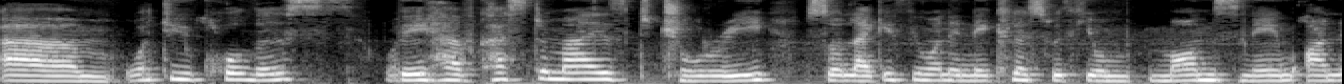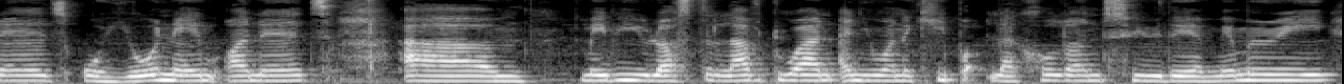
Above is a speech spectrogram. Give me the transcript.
um what do you call this? They have customized jewelry. So like if you want a necklace with your mom's name on it or your name on it um maybe you lost a loved one and you want to keep like hold on to their memory.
